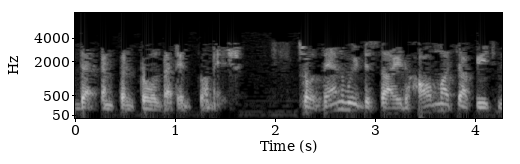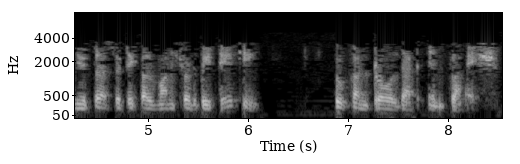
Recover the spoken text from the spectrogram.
that can control that inflammation. So then we decide how much of each nutraceutical one should be taking to control that inflammation.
